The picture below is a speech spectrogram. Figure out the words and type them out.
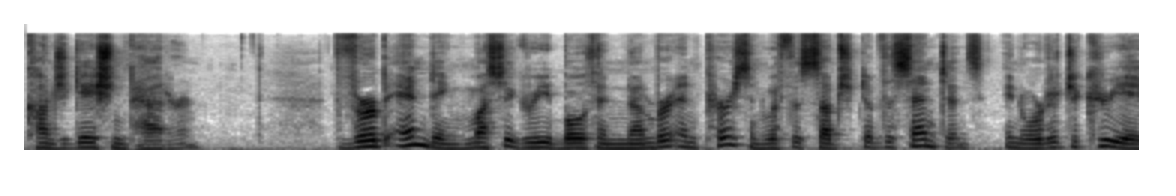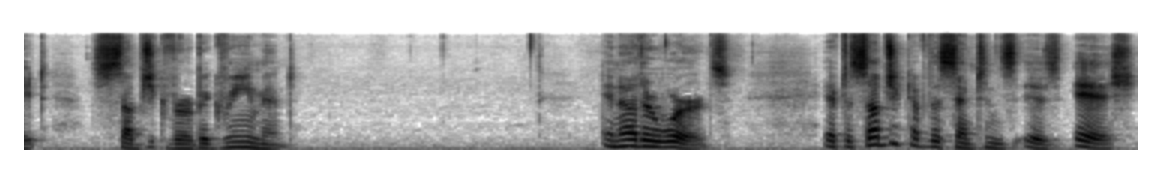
conjugation pattern. The verb ending must agree both in number and person with the subject of the sentence in order to create subject-verb agreement. In other words, if the subject of the sentence is ich,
